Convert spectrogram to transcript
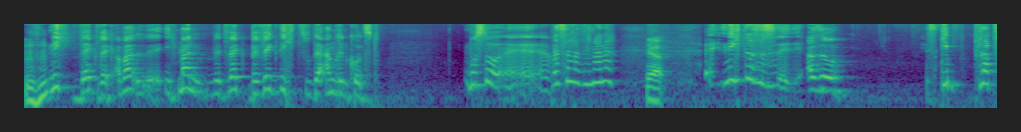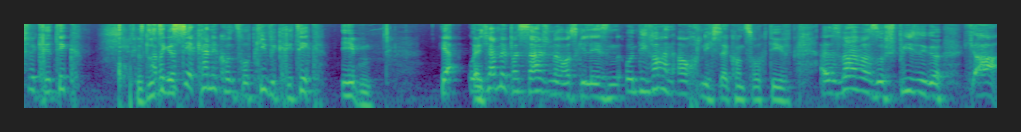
Nicht weg, weg. Aber äh, ich meine, mit weg, beweg dich zu der anderen Kunst. Musst du, äh, weißt du, was ich meine? Ja. Äh, Nicht, dass es, äh, also, es gibt Platz für Kritik. Das aber Lustige das ist ist ja keine konstruktive Kritik. eben. Ja, und ich habe mir Passagen daraus gelesen und die waren auch nicht sehr konstruktiv. Also es war einfach so spießige, ja,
